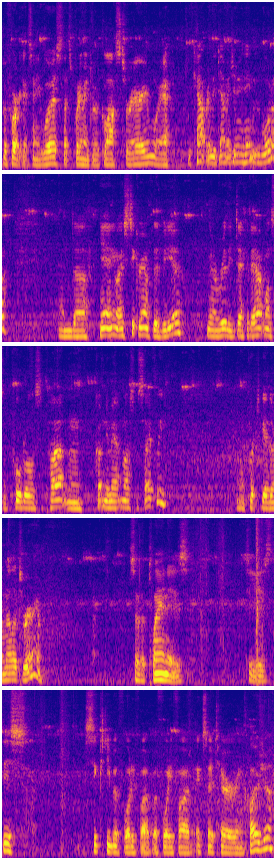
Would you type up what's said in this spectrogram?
before it gets any worse, let's put him into a glass terrarium where you can't really damage anything with water. And uh, yeah, anyway, stick around for the video. I'm going to really deck it out once I've pulled all this apart and gotten him out nice and safely. And I'll put together another terrarium. So the plan is to use this 60 by 45 by 45 Exo Terra enclosure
